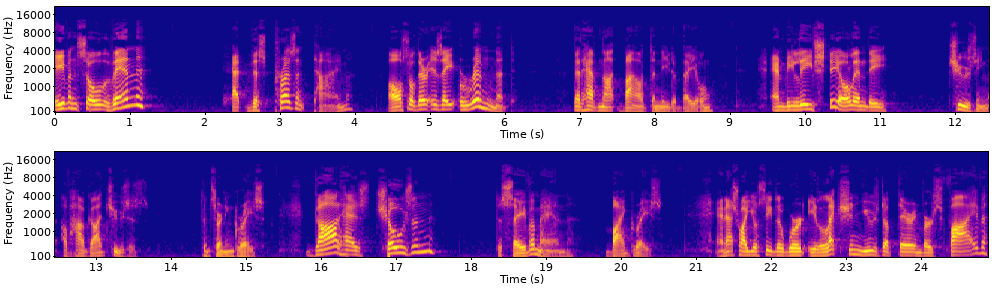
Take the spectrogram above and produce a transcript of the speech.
Even so, then, at this present time, also there is a remnant that have not bowed the knee to Baal and believe still in the choosing of how God chooses concerning grace. God has chosen to save a man by grace. And that's why you'll see the word election used up there in verse 5.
